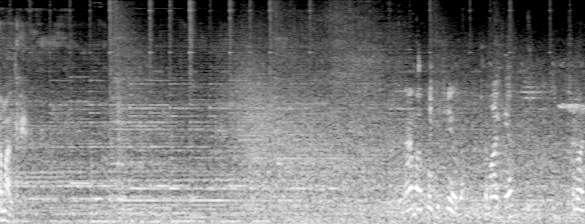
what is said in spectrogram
संभाल के मैम आपको कुछ नहीं होगा संभाल क्या संभाल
